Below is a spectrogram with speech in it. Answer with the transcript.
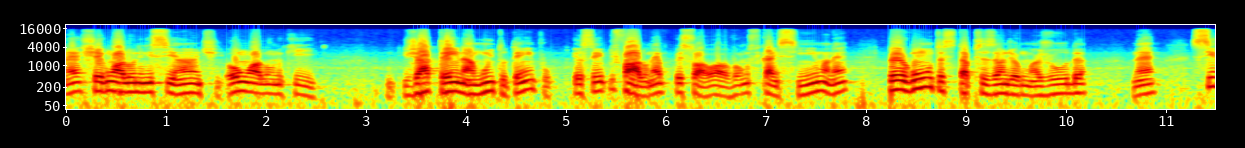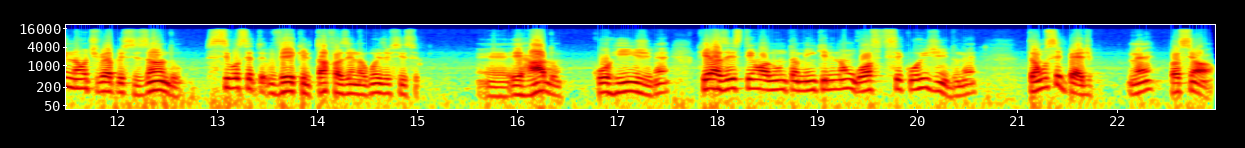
né, chega um aluno iniciante ou um aluno que já treina há muito tempo, eu sempre falo, né, para o pessoal, ó, vamos ficar em cima, né, pergunta se está precisando de alguma ajuda, né, se não estiver precisando, se você vê que ele está fazendo algum exercício é, errado, corrige, né, porque às vezes tem um aluno também que ele não gosta de ser corrigido, né, então você pede, né, fala assim, ó,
